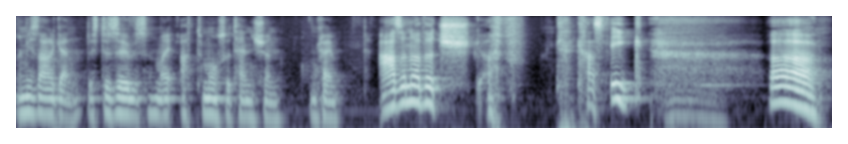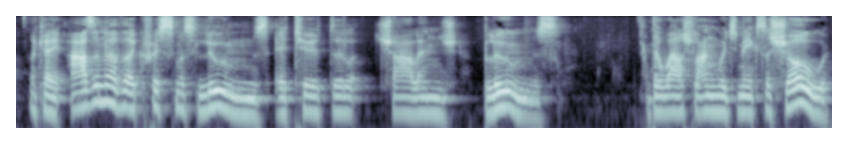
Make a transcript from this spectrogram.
Let me start again. This deserves my utmost attention. Okay. As another. Ch- can't speak. Oh, okay. As another Christmas looms, a turtle challenge blooms. The Welsh language makes a show,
